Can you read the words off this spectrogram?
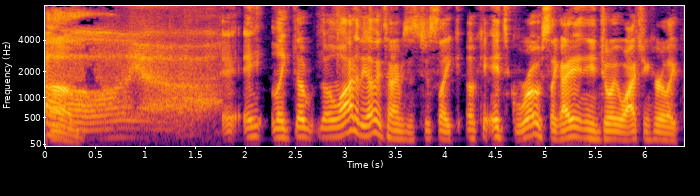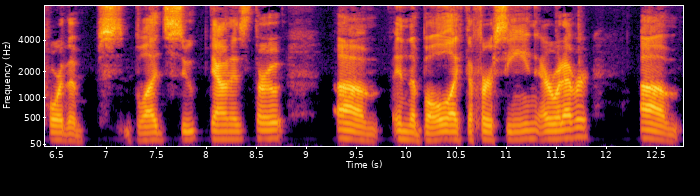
Um, oh yeah it, it- like the, the- a lot of the other times it's just like okay, it's gross. Like I didn't enjoy watching her like pour the blood soup down his throat, um, in the bowl like the first scene or whatever. Um,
